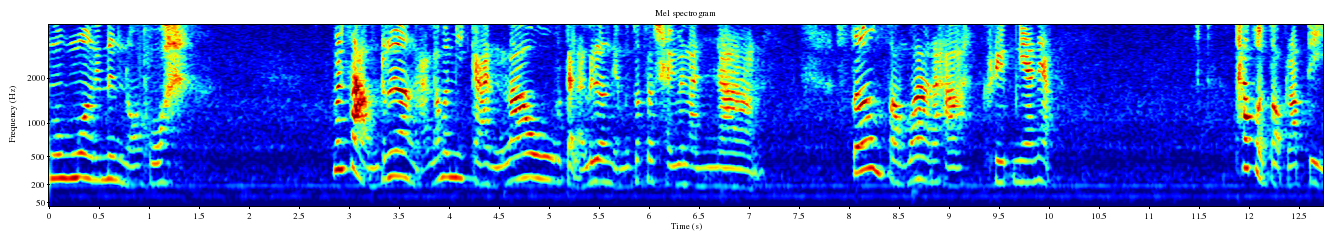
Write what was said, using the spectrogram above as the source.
ง่วงๆนิดนึงเนาะเพราะว่ามันสามเรื่องอะแล้วมันมีการเล่าแต่ละเรื่องเนี่ยมันก็จะใช้เวลานาน ซึ่งฟังว่านะคะ คลิปเนี้ยเนี่ย ถ้าผลตอบรับดี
